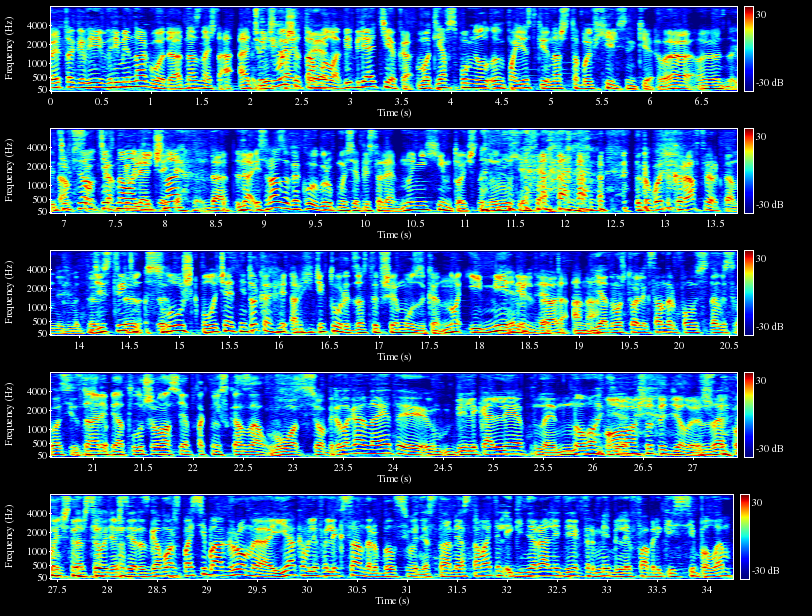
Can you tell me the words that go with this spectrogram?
Это времена года, однозначно. А, а чуть выше там была библиотека. Вот я вспомнил э, поездки наши с тобой в Хельсинки. Э, э, Там техно- всё как в технологично. да. Да, и сразу какую группу мы себе представляем? Ну, не хим точно. Ну, не- ну, какой-то крафтверк там, видимо. Действительно, э, слушай, получается не только архи- архитектура, это застывшая музыка, но и мебель, это она. Я думаю, что Александр полностью с нами согласится. Да, что- ребят, лучше вас я бы так не сказал. Вот, все. Предлагаю на этой великолепной ноте О, что ты делаешь? закончить наш сегодняшний разговор. Спасибо огромное. Яковлев Александр был сегодня с нами, основатель и генеральный директор мебельной фабрики Simple M.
